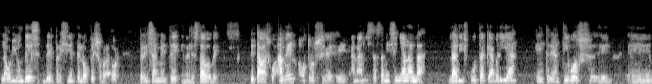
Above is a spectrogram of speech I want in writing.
la oriundez del presidente López Obrador, precisamente en el estado de, Tabasco. Amén, otros eh, eh analistas también señalan la, disputa que habría entre antiguos eh,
